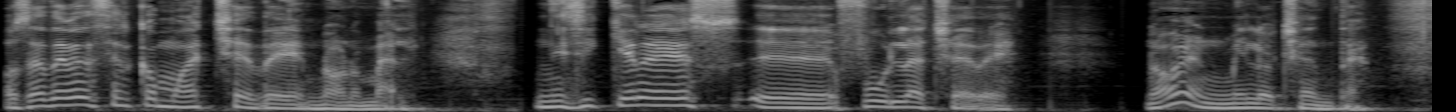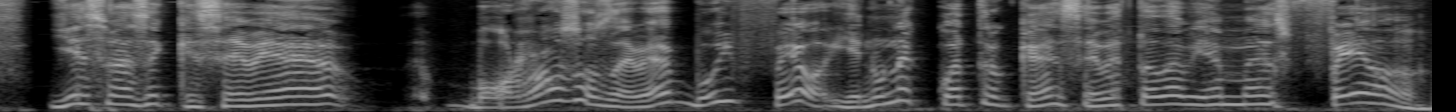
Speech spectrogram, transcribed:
o sea, debe de ser como HD normal, ni siquiera es eh, Full HD, ¿no? En 1080. Y eso hace que se vea borroso, se vea muy feo, y en una 4K se ve todavía más feo.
